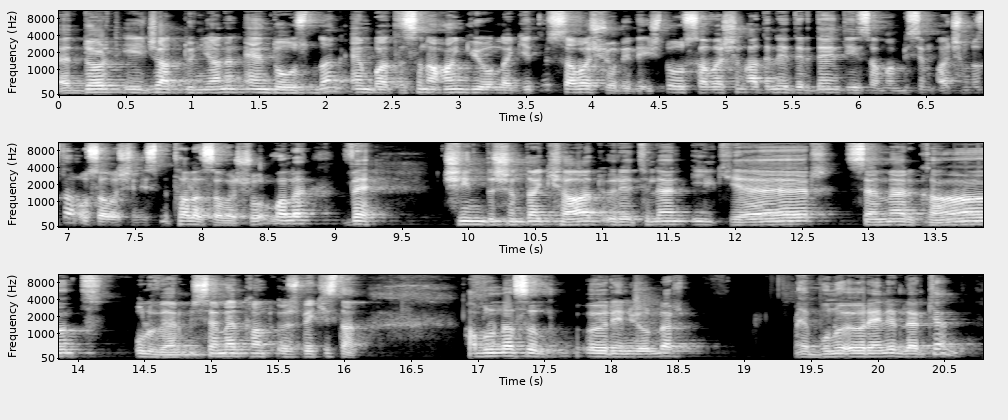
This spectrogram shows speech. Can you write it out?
E, Dört icat dünyanın en doğusundan en batısına hangi yolla gitmiş? Savaş yoluyla. İşte o savaşın adı nedir dendiği zaman bizim açımızdan o savaşın ismi Talas Savaşı olmalı ve Çin dışında kağıt üretilen ilk yer Semerkant oluvermiş. Semerkant Özbekistan. Ha bunu nasıl öğreniyorlar? e, bunu öğrenirlerken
